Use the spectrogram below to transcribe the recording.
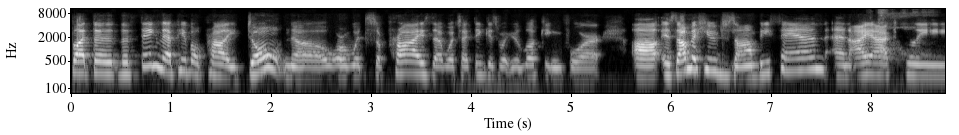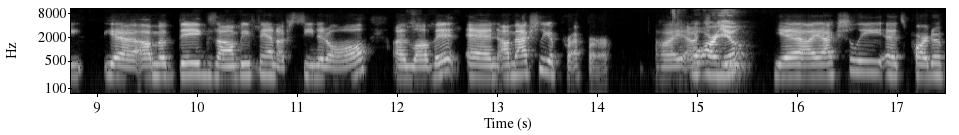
but the the thing that people probably don't know or would surprise them, which I think is what you're looking for, uh, is I'm a huge zombie fan, and I actually, yeah, I'm a big zombie fan. I've seen it all. I love it, and I'm actually a prepper. I Oh, are you? Yeah, I actually it's part of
